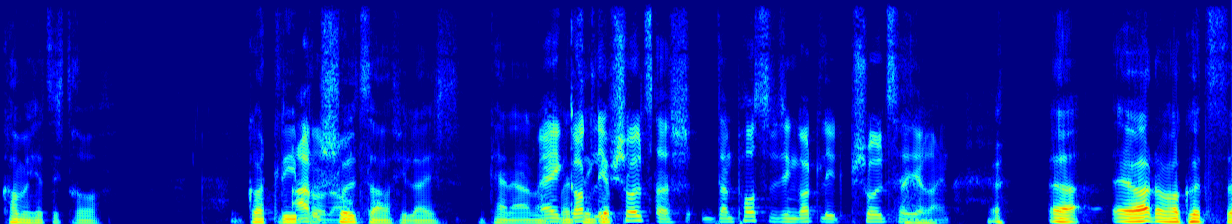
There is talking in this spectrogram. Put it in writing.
komme ich jetzt nicht drauf. Gottlieb Schulzer vielleicht. Keine Ahnung. Ey, Gottlieb Schulzer, dann postet den Gottlieb Schulzer hier rein. Ja, ich wollte noch mal kurz äh,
